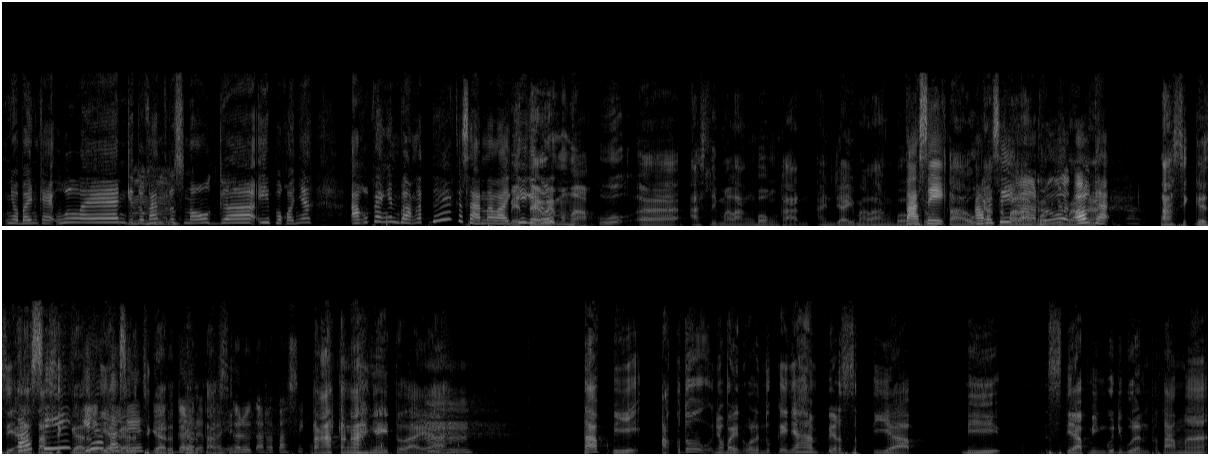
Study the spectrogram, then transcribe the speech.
nyobain kayak ulen gitu kan, Mhm. terus noga. Ih, pokoknya aku pengen banget deh ke sana lagi BTW gitu. mama aku eh, asli Malangbong kan, Anjay Malangbong. Tasik. Tahu Apa nggak tuh sih? Malangbong di mana? Oh, enggak. Tasik gak sih? Tasik, Tasik Garut iya, ya Tasik. Garut, Garut, Garut, Garut, Tasik. Garut arah Tasik. Tengah-tengahnya itulah ya. Mm-mm. Tapi aku tuh nyobain ulen tuh kayaknya hampir setiap di setiap minggu di bulan pertama.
